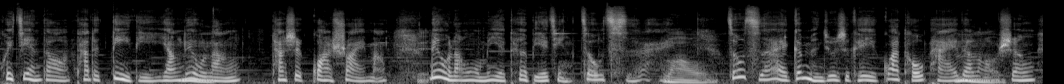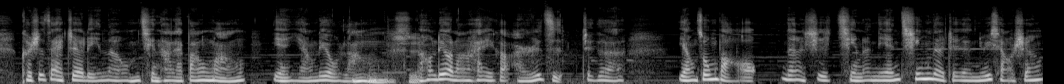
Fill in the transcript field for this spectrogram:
会见到他的弟弟杨六郎。嗯他是挂帅嘛？六郎我们也特别请周慈爱。哇哦，周慈爱根本就是可以挂头牌的老生，嗯、可是在这里呢，我们请他来帮忙演杨六郎。然后六郎还有一个儿子，这个杨宗保。那是请了年轻的这个女小生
